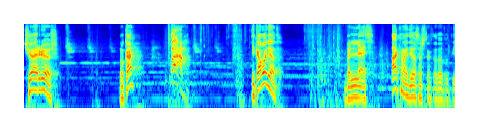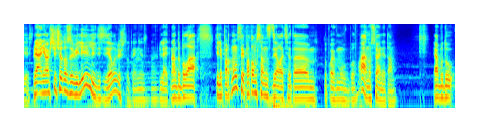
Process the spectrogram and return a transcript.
Че орешь? Ну-ка. Бам! Никого нет? Блять. Так надеялся, что кто-то тут есть. Бля, они вообще что-то завели или сделали что-то, я не знаю. Блять, надо было телепортнуться и потом сан сделать. Это тупой мув был. А, ну все, они там. Я буду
